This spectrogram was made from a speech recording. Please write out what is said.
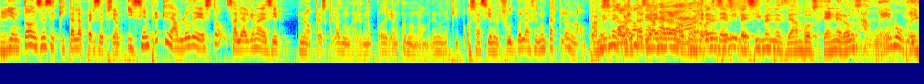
Y entonces se quita la percepción. Y siempre que hablo de esto, sale alguien a decir no, pero es que las mujeres no podrían con un hombre en un equipo. O sea, si en el fútbol hacen un tacleo, no. A mí me encantaría a ver a los mejores especímenes de ambos géneros. A huevo, güey.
